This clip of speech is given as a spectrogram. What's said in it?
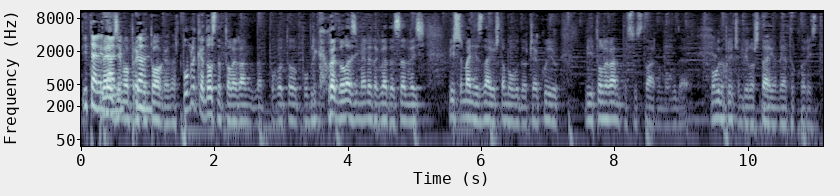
I tere dalje. pređemo preko Da. toga. Znaš, publika je dosta tolerantna, pogotovo publika koja dolazi mene da gleda sad već više manje znaju šta mogu da očekuju i tolerantni su stvarno, mogu da, mogu da pričam bilo šta i onda ja to koristim.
